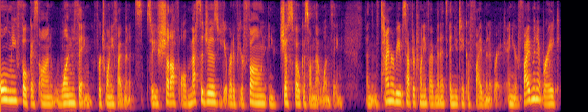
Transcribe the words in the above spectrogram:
only focus on one thing for 25 minutes. So you shut off all messages, you get rid of your phone, and you just focus on that one thing. And then the timer beeps after 25 minutes and you take a five minute break. And your five minute break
